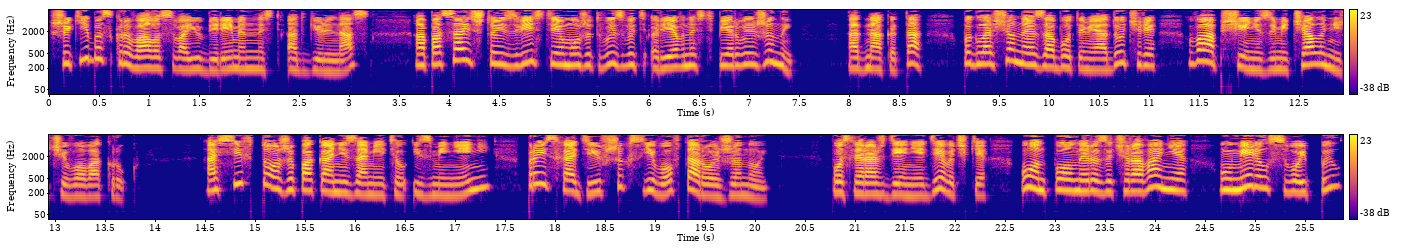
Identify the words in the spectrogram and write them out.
Шикиба скрывала свою беременность от Гюльнас, опасаясь, что известие может вызвать ревность первой жены. Однако та, поглощенная заботами о дочери, вообще не замечала ничего вокруг. Асиф тоже пока не заметил изменений, происходивших с его второй женой. После рождения девочки он, полный разочарования, умерил свой пыл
